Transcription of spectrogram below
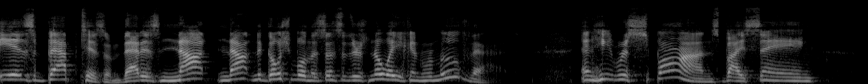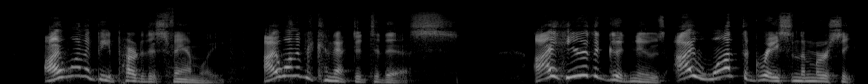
is baptism. That is not not negotiable in the sense that there's no way you can remove that. And he responds by saying, I want to be part of this family. I want to be connected to this. I hear the good news. I want the grace and the mercy.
